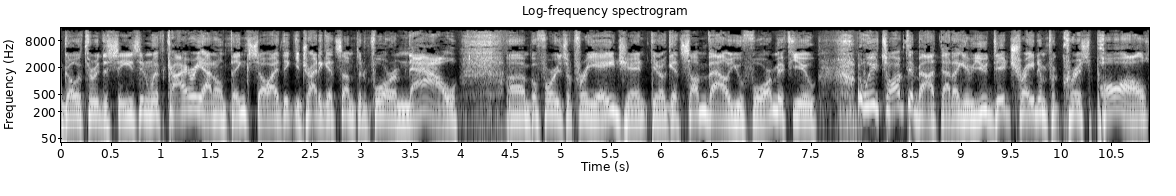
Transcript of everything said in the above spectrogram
go through the season with Kyrie? I don't think so. I think you try to get something for him now um, before he's a free agent. You know, get some value for him. If you, we've talked about that. Like if you did trade him for Chris Paul,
